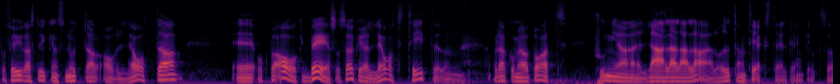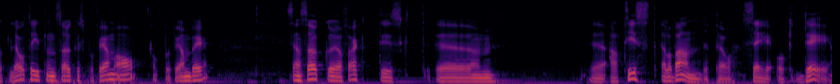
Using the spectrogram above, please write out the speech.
på fyra stycken snuttar av låtar. Eh, och på A och B så söker jag låttiteln. Och där kommer jag bara att sjunga la la la la eller utan text helt enkelt. Så att låttiteln sökes på 5A och på 5B. Sen söker jag faktiskt ehm, eh, artist eller band på C och D.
